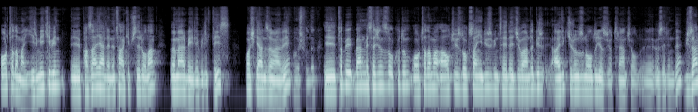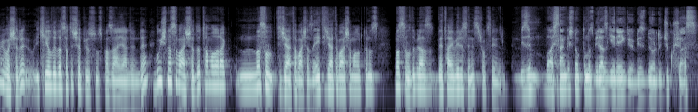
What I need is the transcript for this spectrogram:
Ortalama 22 bin e, pazar yerlerinde takipçileri olan Ömer Bey ile birlikteyiz. Hoş geldiniz Ömer Bey. Hoş bulduk. E, tabii ben mesajınızı okudum. Ortalama 690-700 bin TL civarında bir aylık cironuzun olduğu yazıyor Trendyol e, özelinde. Güzel bir başarı. İki yıldır da satış yapıyorsunuz pazar yerlerinde. Bu iş nasıl başladı? Tam olarak nasıl ticarete başladınız? E-ticarete başlama noktanız nasıldı? Biraz detay verirseniz çok sevinirim. Bizim başlangıç noktamız biraz geriye gidiyor. Biz dördüncü kuşağız.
